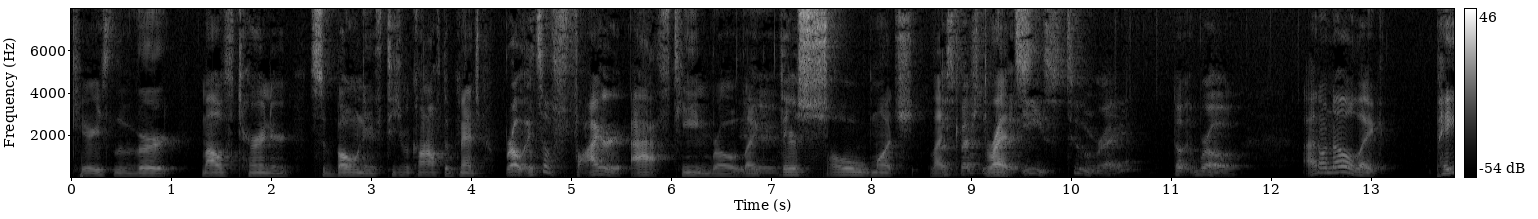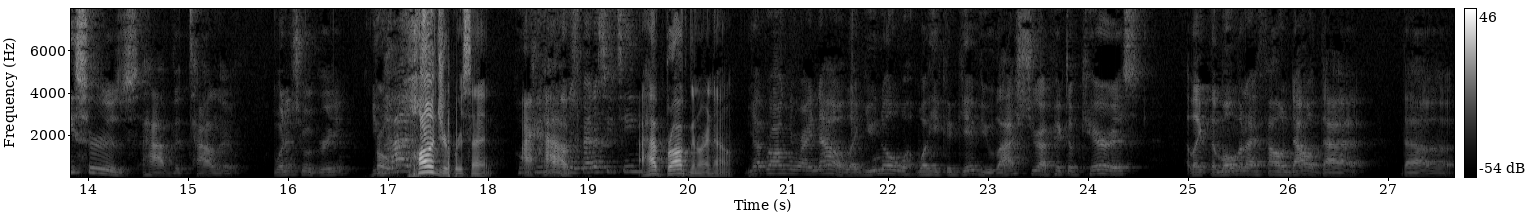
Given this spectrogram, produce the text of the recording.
Caris LeVert, Miles Turner, Sabonis, TJ McConnell off the bench, bro. It's a fire ass team, bro. Yeah. Like there's so much like especially threats. the East too, right? Don't, bro, I don't know. Like Pacers have the talent. Wouldn't you agree? You Bro, hundred percent. who I have. fantasy team. I have Brogdon right now. You have Brogdon right now. Like you know what, what he could give you. Last year I picked up Caris. Like the moment I found out that the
